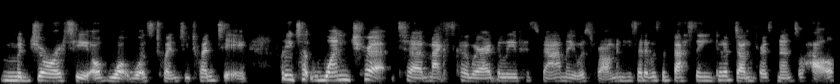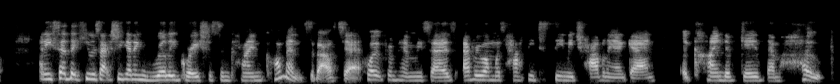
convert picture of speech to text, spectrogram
majority of what was 2020 but he took one trip to mexico where i believe his family was from and he said it was the best thing he could have done for his mental health. And he said that he was actually getting really gracious and kind comments about it. Quote from him he says everyone was happy to see me traveling again. It kind of gave them hope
